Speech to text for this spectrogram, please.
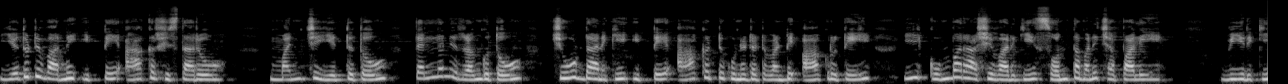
ఎదుటి వారిని ఇట్టే ఆకర్షిస్తారు. మంచి ఎత్తుతో తెల్లని రంగుతో చూడ్డానికి ఇట్టే ఆకట్టుకునేటటువంటి ఆకృతి ఈ కుంభరాశి వారికి సొంతమని చెప్పాలి. వీరికి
